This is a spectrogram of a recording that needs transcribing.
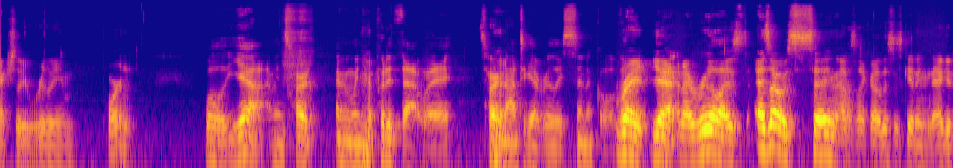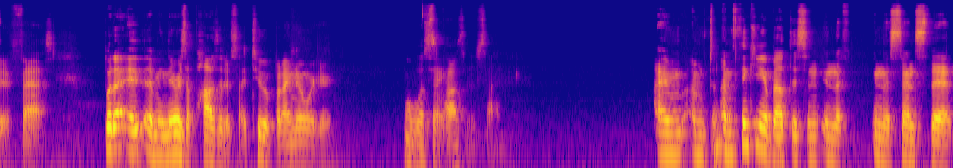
actually really important Well, yeah. I mean, it's hard. I mean, when you put it that way, it's hard Yeah. not to get really cynical. Right. it, Yeah. And I realized as I was saying that, I was like, oh, this is getting negative fast. But I, I mean, there is a positive side to it. But I know what you're. Well, what's the positive side? I'm I'm I'm thinking about this in, in the in the sense that.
